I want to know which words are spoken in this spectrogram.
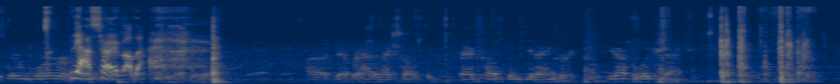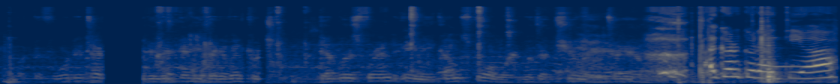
In Deborah's case, there were. Yeah, sorry about that. Uh, Deborah had an ex-husband. Ex-husbands get angry. You have to look at that. But before into anything of interest, Deborah's friend Amy comes forward with a chilling tale. I got a good idea.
